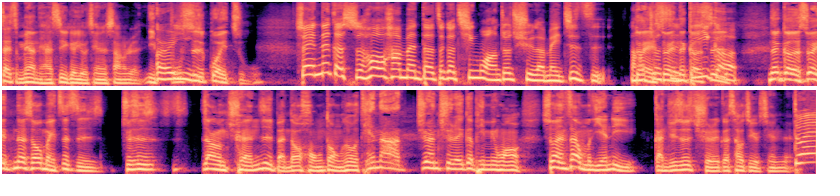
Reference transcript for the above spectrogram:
再怎么样，你还是一个有钱的商人，你不是贵族。所以那个时候，他们的这个亲王就娶了美智子，然后对，就是所以那个是第一个那个，所以那时候美智子就是让全日本都轰动，说天呐，居然娶了一个平民皇后。虽然在我们眼里感觉就是娶了一个超级有钱人，对啊，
